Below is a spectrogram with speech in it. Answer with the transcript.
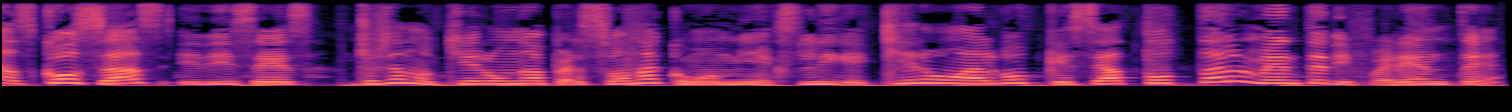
las cosas y dices, yo ya no quiero una persona como mi ex ligue, quiero algo que sea totalmente diferente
